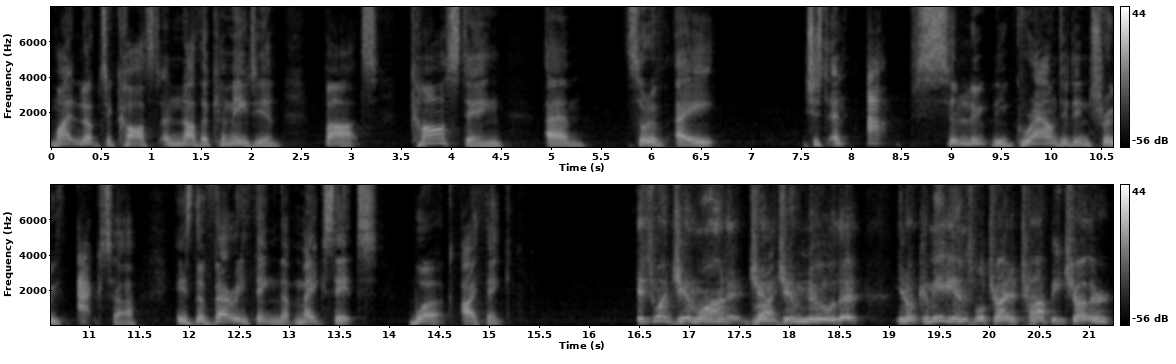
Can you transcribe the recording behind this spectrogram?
might look to cast another comedian. But casting um, sort of a just an absolutely grounded in truth actor is the very thing that makes it work, I think. It's what Jim wanted. Jim, Right. Jim knew that, you know, comedians will try to top each other.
